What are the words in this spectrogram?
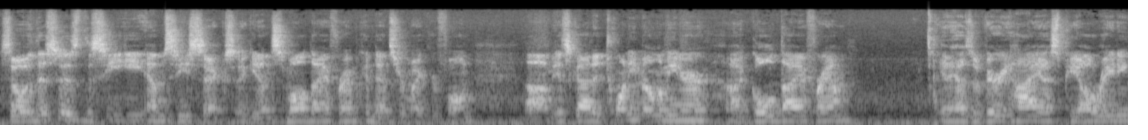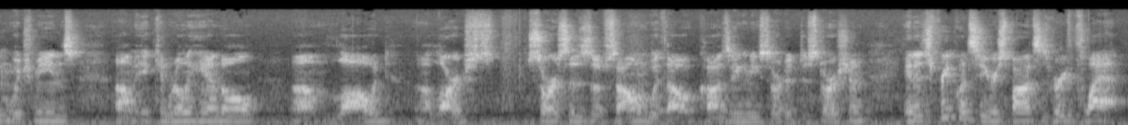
So this is the CE-MC6, again, small diaphragm condenser microphone. Um, it's got a 20 millimeter uh, gold diaphragm. It has a very high SPL rating, which means um, it can really handle um, loud, uh, large sources of sound without causing any sort of distortion. And its frequency response is very flat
